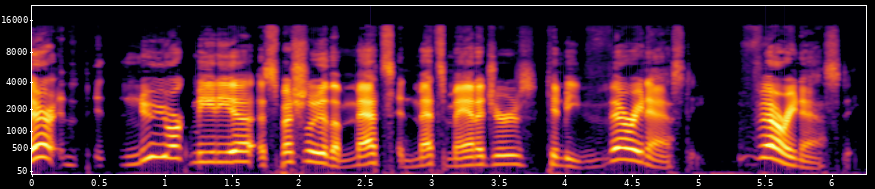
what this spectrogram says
there, New York media, especially the Mets and Mets managers, can be very nasty, very nasty.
